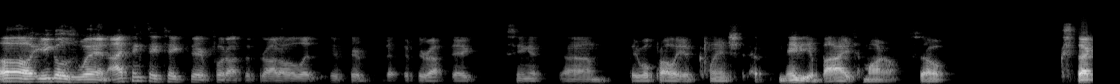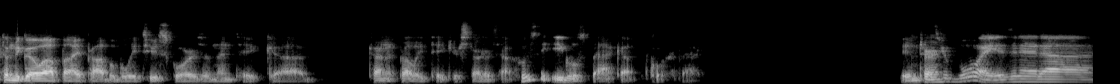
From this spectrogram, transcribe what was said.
oh, Eagles win. I think they take their foot off the throttle if they're if they're up big. Seeing it, um, they will probably have clinched maybe a bye tomorrow. So expect them to go up by probably two scores and then take uh, kind of probably take your starters out. Who's the Eagles' backup quarterback? Intern. It's your boy, isn't it? Uh,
